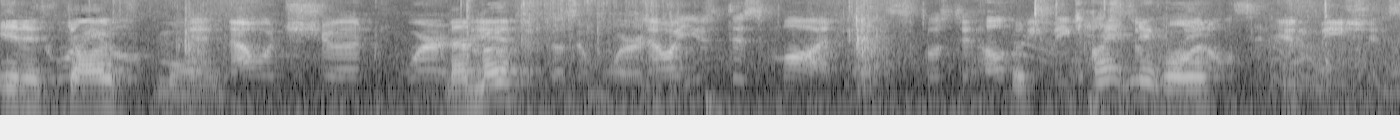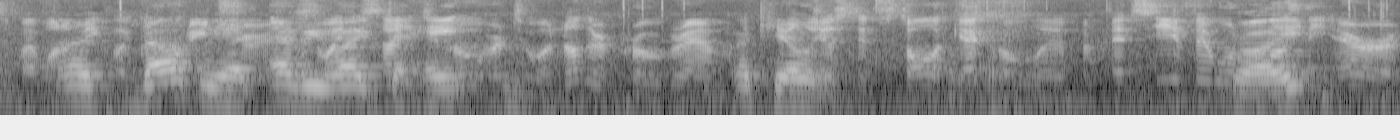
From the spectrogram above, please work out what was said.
in his dark form. And now it should work. Remember? and it doesn't work. Now I use this mod that's supposed to help me make custom technically, models and animations if I want to uh, make like Valkyrie a has every so I right to decided hate go over to another program, Achilles. just install GeckoLib and see if it will Right. cause the error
